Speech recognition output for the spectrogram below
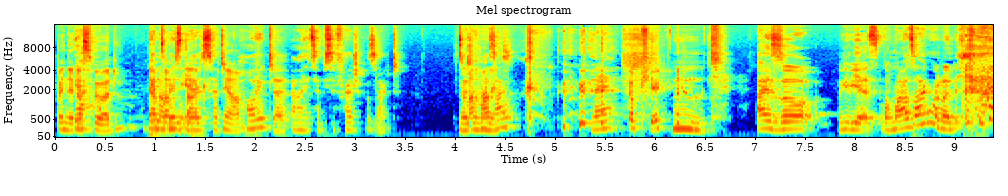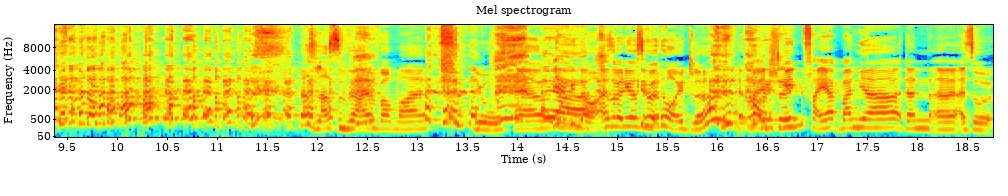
Wenn ihr ja, das hört. Ja, genau, am Samstag. Wenn ihr das ja. Heute. Ah, jetzt habe ich es ja falsch gesagt. Soll ich mal sagen? nee? Okay. Hm. Also, wie wir jetzt nochmal sagen oder nicht? Das lassen wir einfach mal. Jo. Ähm, ja, ja, genau. Also wenn ihr das genau. hört heute, weil in Schweden feiert man ja dann, äh, also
